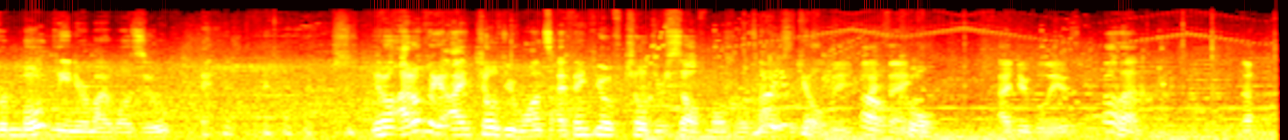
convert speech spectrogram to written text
remotely near my wazoo. you know, I don't think I killed you once. I think you have killed yourself multiple times. No, you killed me, Oh, I think. cool. I do believe. Well then.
